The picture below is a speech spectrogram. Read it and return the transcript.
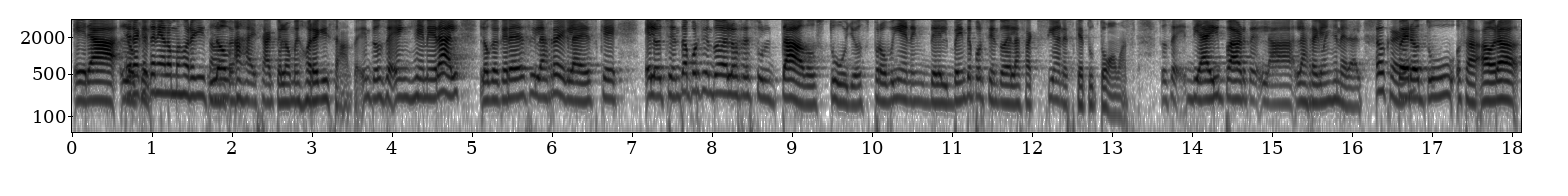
era lo era que, tenía los mejores guisantes. ajá, exacto, los mejores guisantes. Entonces, en general, lo que quiere decir la regla es que el 80% de los resultados tuyos provienen del 20% de las acciones que tú tomas. Entonces, de ahí parte la, la regla en general. Pero tú, o sea, ahora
